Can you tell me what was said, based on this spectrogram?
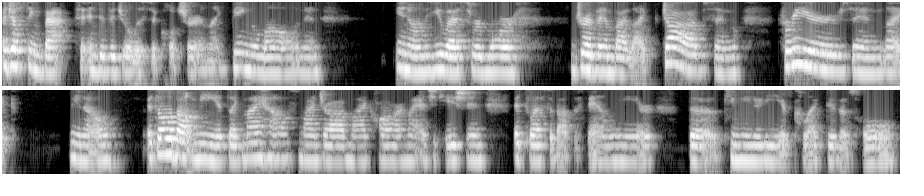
adjusting back to individualistic culture and like being alone and you know in the US we're more driven by like jobs and careers and like you know it's all about me. It's like my house my job my car my education. It's less about the family or the community or collective as whole.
